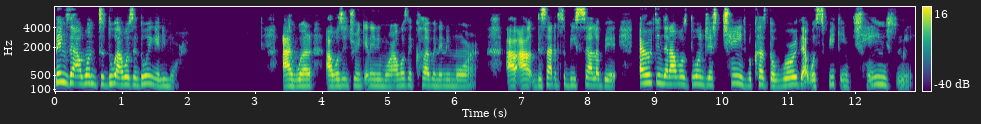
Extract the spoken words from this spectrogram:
things that I wanted to do, I wasn't doing anymore. I was I wasn't drinking anymore. I wasn't clubbing anymore. I, I, decided to be celibate. Everything that I was doing just changed because the word that was speaking changed me.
